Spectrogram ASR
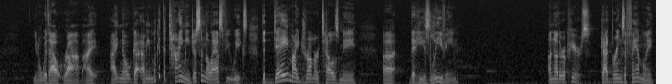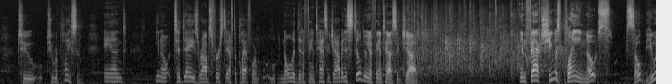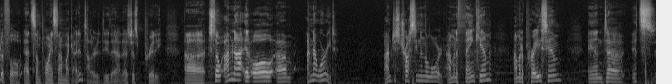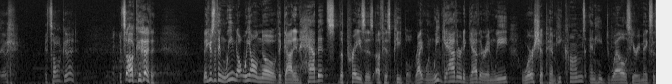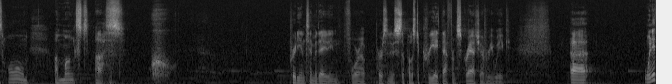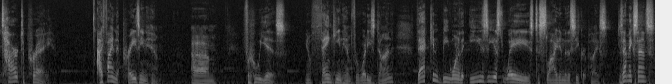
you know, without Rob. I, I know God. I mean, look at the timing just in the last few weeks. The day my drummer tells me uh, that he's leaving, another appears. God brings a family to, to replace him. And, you know, today's Rob's first day off the platform. Nola did a fantastic job and is still doing a fantastic job. In fact, she was playing notes so beautiful at some points. I'm like, I didn't tell her to do that. That's just pretty. Uh, so I'm not at all, um, I'm not worried. I'm just trusting in the Lord. I'm going to thank Him. I'm going to praise Him. And uh, it's, it's all good. It's all good. But here's the thing we, know, we all know that God inhabits the praises of his people, right? When we gather together and we worship him, he comes and he dwells here. He makes his home amongst us. Whew pretty intimidating for a person who's supposed to create that from scratch every week. Uh, when it's hard to pray, I find that praising Him um, for who He is, you know, thanking Him for what He's done, that can be one of the easiest ways to slide into the secret place. Does that make sense?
